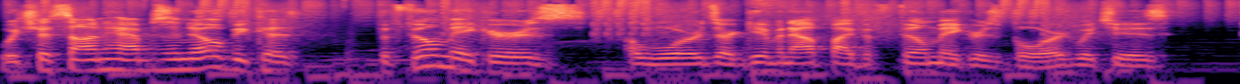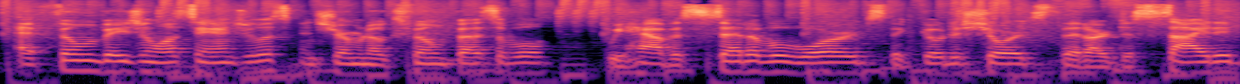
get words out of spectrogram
which Hassan happens to know because the Filmmakers Awards are given out by the Filmmakers Board, which is at Film Invasion Los Angeles and Sherman Oaks Film Festival. We have a set of awards that go to shorts that are decided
